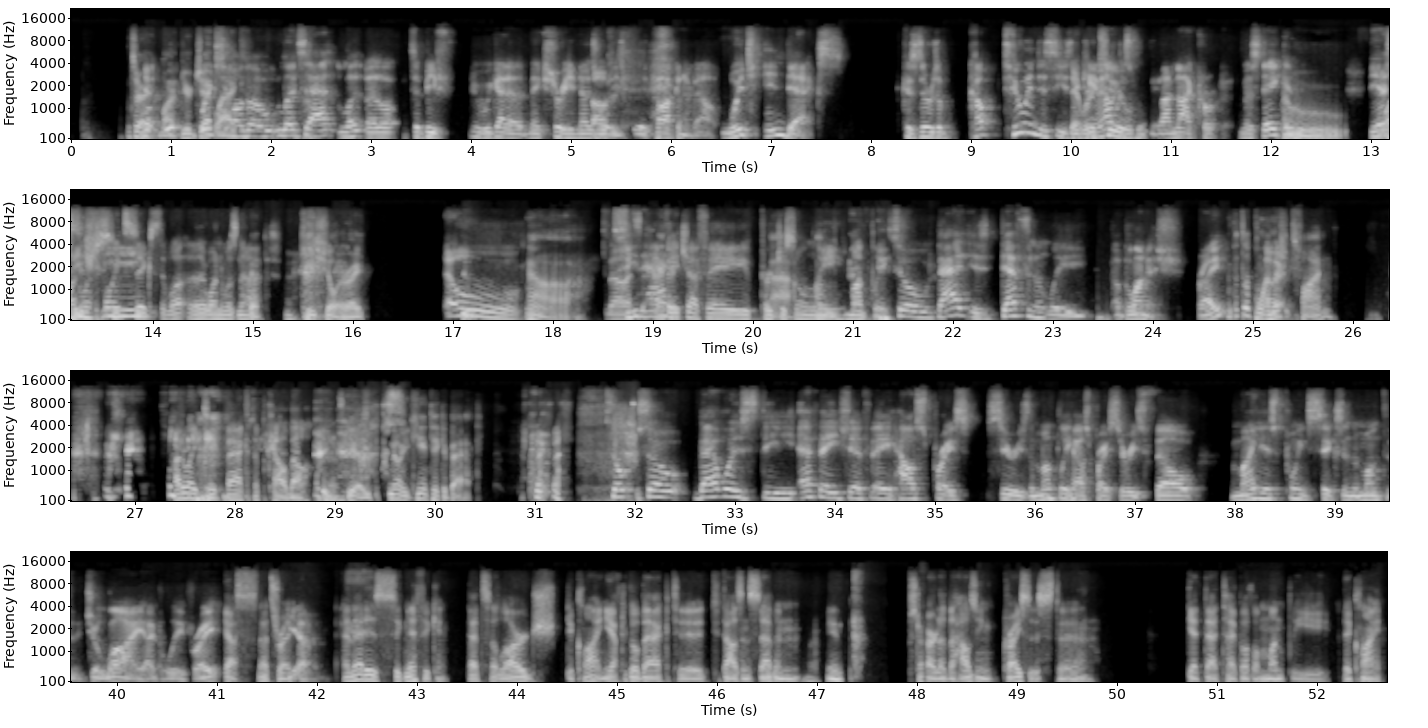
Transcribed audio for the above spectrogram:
That's all right, Mark. You're jet lagged. Although let's add let, uh, to be, we got to make sure he knows oh. what he's really talking about. Which index? Because there's a couple, two indices that there came out this week. I'm not mistaken. Ooh. The one was 0.6, the other one was not. Case-Shiller, right? Oh. No. No, See that? FHFA purchase ah. only monthly. So that is definitely a blemish, right? That's a blemish. It's fine. How do I take back the cowbell? yeah, no, you can't take it back. so, so that was the FHFA house price series. The monthly house price series fell minus 0.6 in the month of July, I believe, right? Yes, that's right. Yeah. And that is significant. That's a large decline. You have to go back to 2007, start of the housing crisis, to get that type of a monthly decline.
